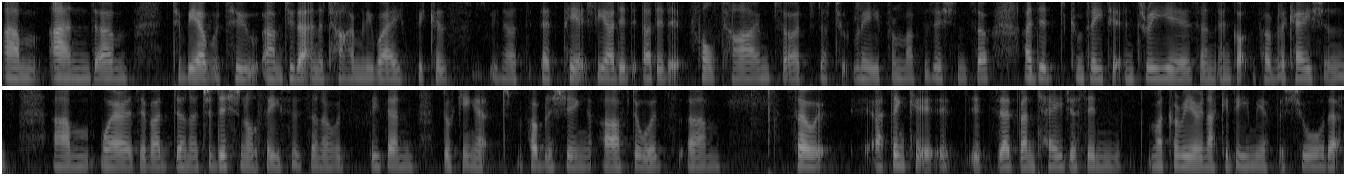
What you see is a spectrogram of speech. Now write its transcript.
um, and um, to be able to um, do that in a timely way because you know at PhD I did I did it full time so I, took leave from my position. So I did complete it in three years and, and got the publications. Um, whereas if I'd done a traditional thesis then I would be then looking at publishing afterwards. Um, so it, I think it, it, it's advantageous in my career in academia for sure that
